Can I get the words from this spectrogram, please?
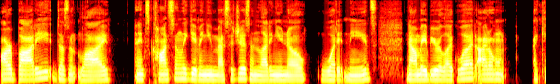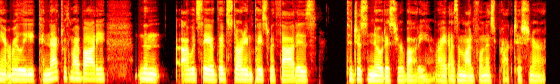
Our body doesn't lie and it's constantly giving you messages and letting you know what it needs. Now, maybe you're like, what? I don't, I can't really connect with my body. Then I would say a good starting place with that is to just notice your body, right? As a mindfulness practitioner,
